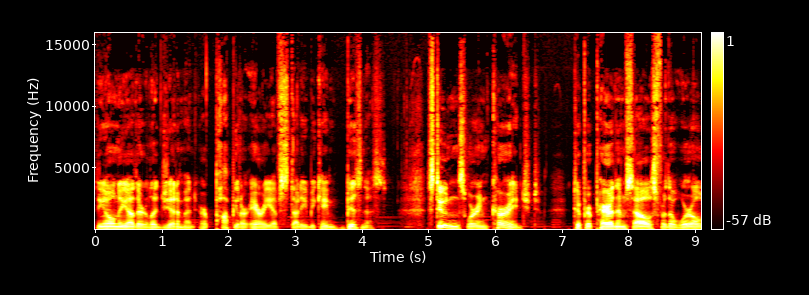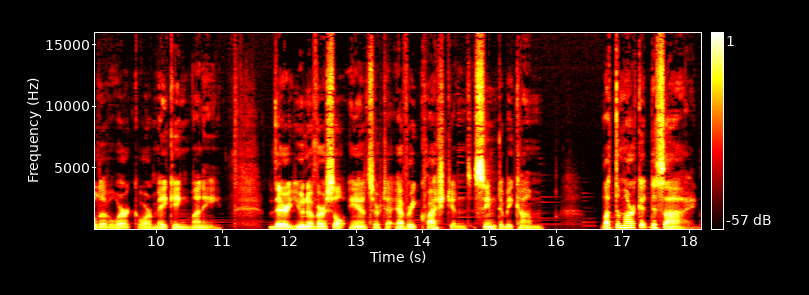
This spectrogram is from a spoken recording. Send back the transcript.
the only other legitimate or popular area of study became business. Students were encouraged to prepare themselves for the world of work or making money. Their universal answer to every question seemed to become, let the market decide.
